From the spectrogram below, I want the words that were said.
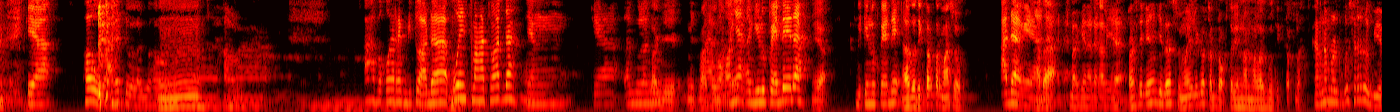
kayak how ada tuh lagu how Hmm. Eh, sama ah pokoknya rap gitu ada pokoknya semangat semangat dah Hmm. yang kayak lagu-lagu Lagi Nah, nikmatin. pokoknya aja. lagi lu pede dah Iya. bikin lu pede Lagu TikTok termasuk. ada kayak ada, Ada. ada. Sebagian ada kali ya. Pasti kayaknya kita semuanya juga kedoktrin nama lagu TikTok dah. Karena menurut gue seru bir.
